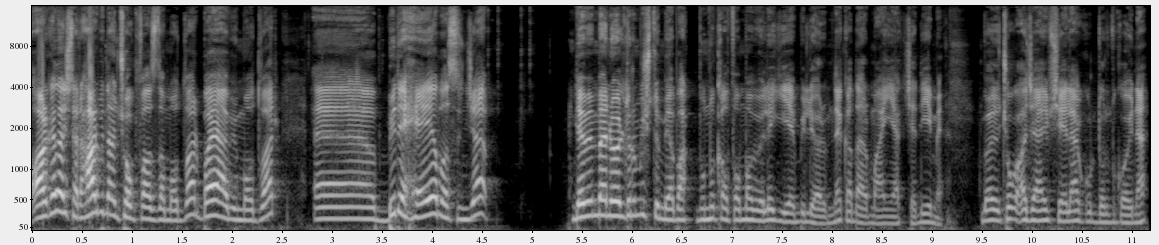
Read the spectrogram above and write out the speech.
Arkadaşlar harbiden çok fazla mod var. Bayağı bir mod var. Ee, bir de H'ye basınca Demin ben öldürmüştüm ya bak bunu kafama böyle giyebiliyorum. Ne kadar manyakça değil mi? Böyle çok acayip şeyler kurdurduk oyuna.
